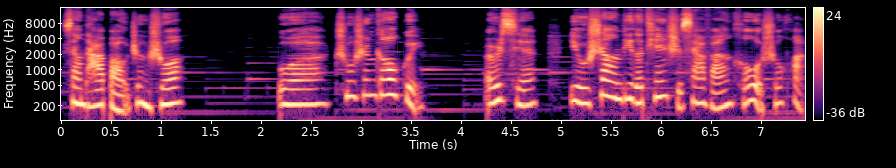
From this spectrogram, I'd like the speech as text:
向他保证说：“我出身高贵，而且有上帝的天使下凡和我说话。”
